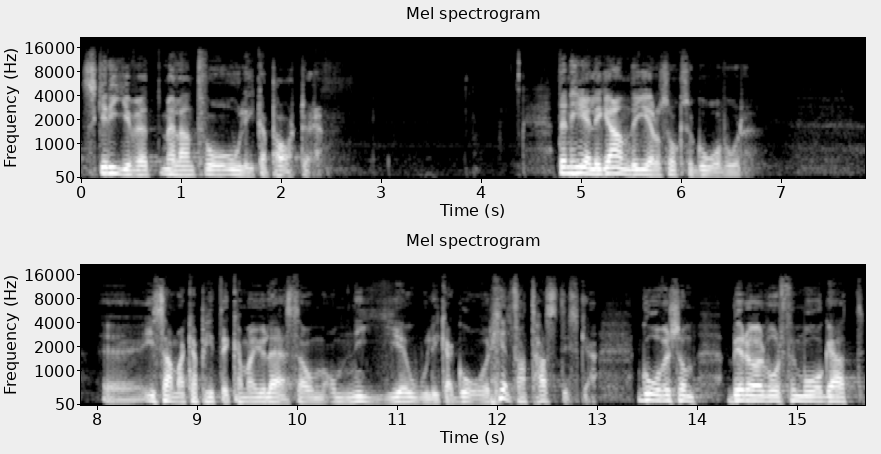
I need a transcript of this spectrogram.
skrivet mellan två olika parter. Den helige ande ger oss också gåvor. Eh, I samma kapitel kan man ju läsa om, om nio olika gåvor, helt fantastiska. Gåvor som berör vår förmåga att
